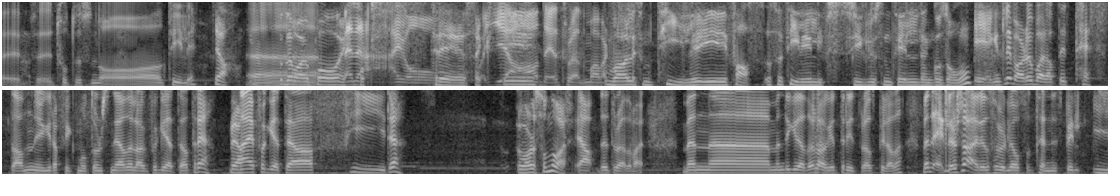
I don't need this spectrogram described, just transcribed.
eh, 2000 og tidlig. Ja, og det var jo på Eh, Xbox jo- 360. Ja, det tror jeg det må ha vært. var liksom tidlig i, fase, altså tidlig i livssyklusen til den konsollen. Egentlig var det jo bare at de testa den nye grafikkmotoren som de hadde lagd for GTA 3. Ja. Nei, for GTA 4. Var det sånn det var? Ja, det tror jeg det var. Men, uh, men de greide å lage et dritbra spill av det. Men ellers så er det jo selvfølgelig også tennisspill i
